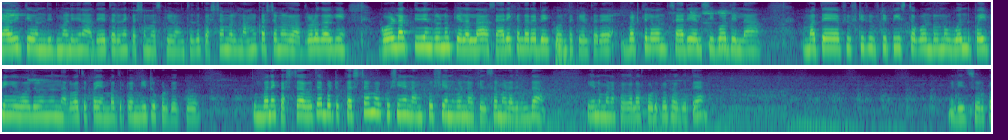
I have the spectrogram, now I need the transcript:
ಯಾವ ರೀತಿ ಒಂದು ಇದು ಮಾಡಿದ್ದೀನೋ, ಅದೇ ಥರನೇ ಕಸ್ಟಮರ್ಸ್ ಕೇಳೋವಂಥದ್ದು. ಕಸ್ಟಮರ್ ನಮ್ಮ ಕಸ್ಟಮರ್ ಅದರೊಳಗಾಗಿ ಗೋಲ್ಡ್ ಹಾಕ್ತೀವಿ ಅಂದ್ರೂ ಕೇಳಲ್ಲ. ಸ್ಯಾರಿ ಕಲರೇ ಬೇಕು ಅಂತ ಕೇಳ್ತಾರೆ. ಬಟ್ ಕೆಲವೊಂದು ಸ್ಯಾರಿಯಲ್ಲಿ ಸಿಗೋದಿಲ್ಲ. ಮತ್ತು ಫಿಫ್ಟಿ ಫಿಫ್ಟಿ ಪೀಸ್ ತೊಗೊಂಡ್ರು ಒಂದು ಪೈಪಿಂಗಿಗೆ ಹೋದ್ರೂ ನಲ್ವತ್ತು ರೂಪಾಯಿ, ಎಂಬತ್ತು ರೂಪಾಯಿ ಮೀಟ್ರ್ ಕೊಡಬೇಕು. ತುಂಬಾ ಕಷ್ಟ ಆಗುತ್ತೆ. ಬಟ್ ಕಸ್ಟಮರ್ ಖುಷಿನೇ ನಮ್ಮ ಖುಷಿ ಅಂದ್ಕೊಂಡು ನಾವು ಕೆಲಸ ಮಾಡೋದ್ರಿಂದ ಏನು ಮಾಡೋಕ್ಕಾಗಲ್ಲ, ಕೊಡಬೇಕಾಗುತ್ತೆ. ನೋಡಿ, ಇದು ಸ್ವಲ್ಪ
